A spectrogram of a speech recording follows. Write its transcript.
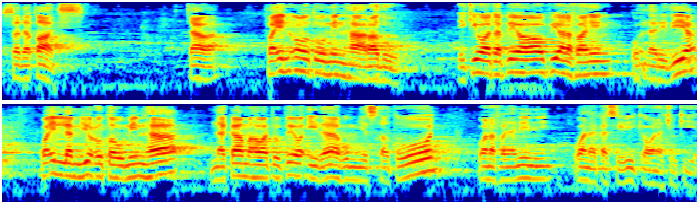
sadaqat sawa fa in utu minha radu ikiwa watapewa wao pia wanafanya nini wanaridhia wa in lam yu'tau minha na kama hawatopewa idha hum yaskhatun wanafanya nini wanakasirika wanachukia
